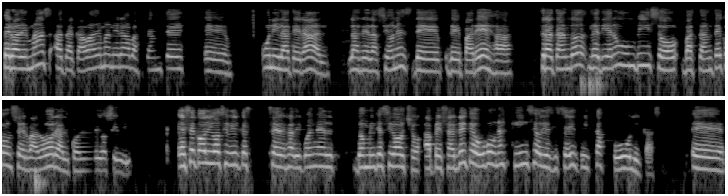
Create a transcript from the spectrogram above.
pero además atacaba de manera bastante eh, unilateral las relaciones de, pareja, tratando, le dieron un viso bastante conservador al Código Civil. Ese Código Civil que se radicó en el 2018, a pesar de que hubo unas 15 o 16 vistas públicas, eh,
